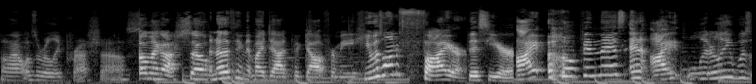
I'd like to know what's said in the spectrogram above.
So that was really precious. Oh my gosh, so another thing that my dad picked out for me, he was on fire this year. I opened this and I literally was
